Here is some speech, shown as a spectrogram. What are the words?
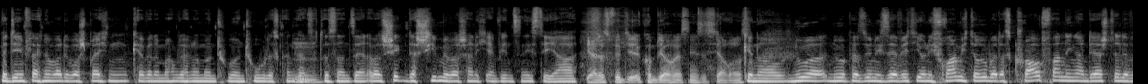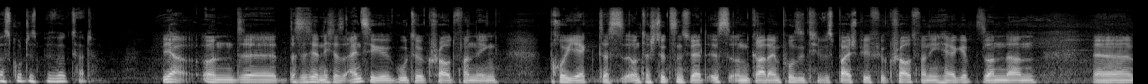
mit denen vielleicht nochmal drüber sprechen. Kevin, dann machen wir vielleicht nochmal ein Tour und Tour, das kann mhm. ganz interessant sein. Aber das, schicken, das schieben wir wahrscheinlich irgendwie ins nächste Jahr. Ja, das wird, kommt ja auch erst nächstes Jahr raus. Genau, nur, nur persönlich sehr wichtig und ich freue mich darüber, dass Crowdfunding an der Stelle was Gutes bewirkt hat. Ja, und äh, das ist ja nicht das einzige gute Crowdfunding. Projekt, das unterstützenswert ist und gerade ein positives Beispiel für Crowdfunding hergibt, sondern äh,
